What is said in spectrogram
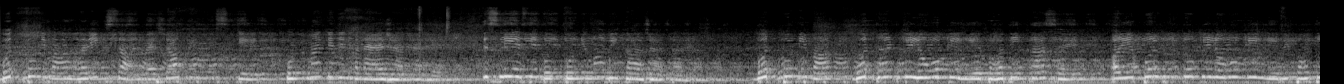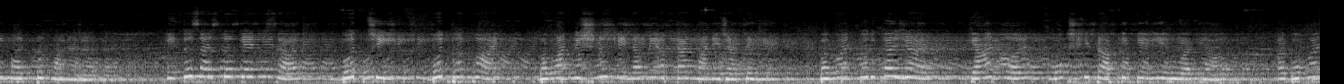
बुद्ध पूर्णिमा हर एक साल वैशाख मास के पूर्णिमा के दिन मनाया जाता है इसलिए इसे बुद्ध पूर्णिमा भी कहा जाता है बुद्ध पूर्णिमा, बुद्ध धर्म के लोगों के लिए बहुत ही खास है और ये पूर्व हिंदू के लोगों के लिए भी बहुत ही महत्वपूर्ण माना जाता है। हिंदू शास्त्रों के अनुसार बुद्ध जी बुद्ध भगवान भगवान विष्णु के नवे अवतार माने जाते हैं। भगवान बुद्ध का जन्म ज्ञान और मोक्ष की प्राप्ति के लिए हुआ था और भगवान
